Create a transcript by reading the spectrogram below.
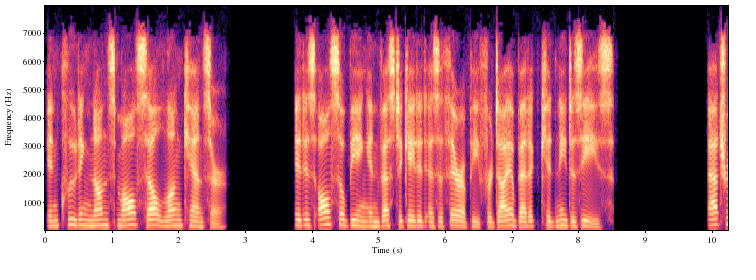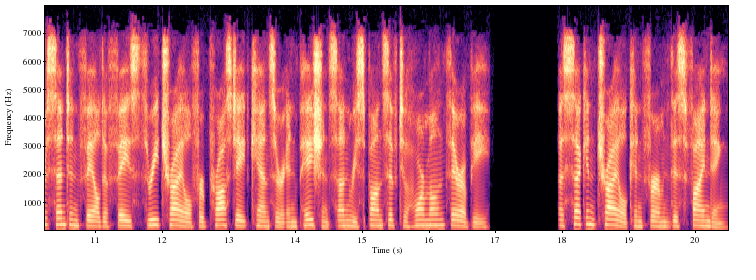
including non-small cell lung cancer. It is also being investigated as a therapy for diabetic kidney disease. Atrasentan failed a phase 3 trial for prostate cancer in patients unresponsive to hormone therapy. A second trial confirmed this finding.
